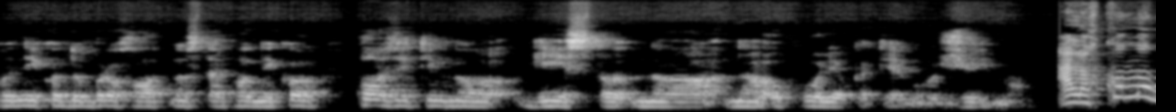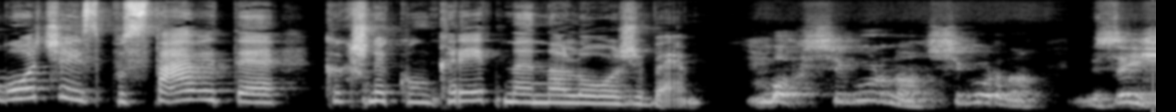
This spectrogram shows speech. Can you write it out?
v neko dobrohotnost ali pa neko pozitivno gesto na, na okolje, v katerem živimo. A lahko mogoče izpostavite kakšne konkretne naložbe? Boh, sigurno, sigurno. Zdaj,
